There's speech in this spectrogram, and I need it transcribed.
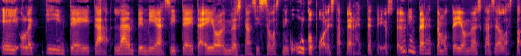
ei ole kiinteitä, lämpimiä siteitä, ei ole myöskään siis sellaista niin ulkopuolista perhettä, että ei ole sitä ydinperhettä, mutta ei ole myöskään sellaista,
